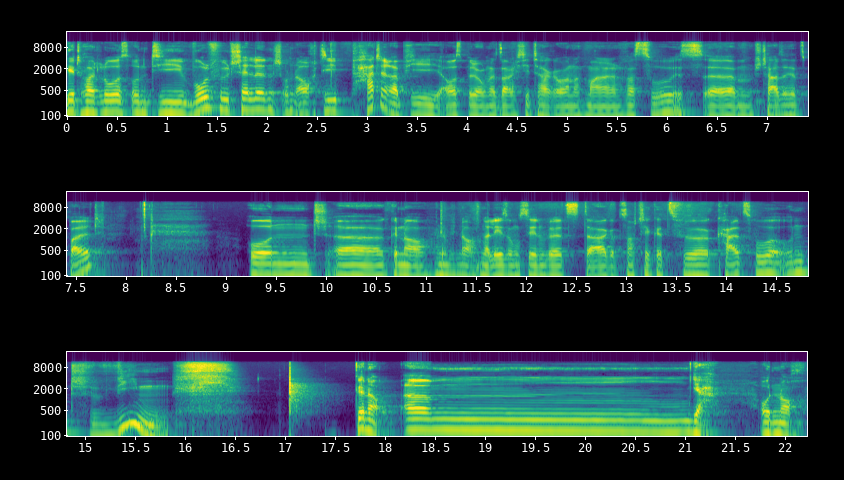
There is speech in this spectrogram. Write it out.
geht heute los und die Wohlfühl-Challenge und auch die Paartherapie-Ausbildung, da sage ich die Tage aber nochmal was zu, ist ähm, startet jetzt bald. Und äh, genau, wenn du mich noch auf einer Lesung sehen willst, da gibt es noch Tickets für Karlsruhe und Wien. Genau. Ähm, ja, und noch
